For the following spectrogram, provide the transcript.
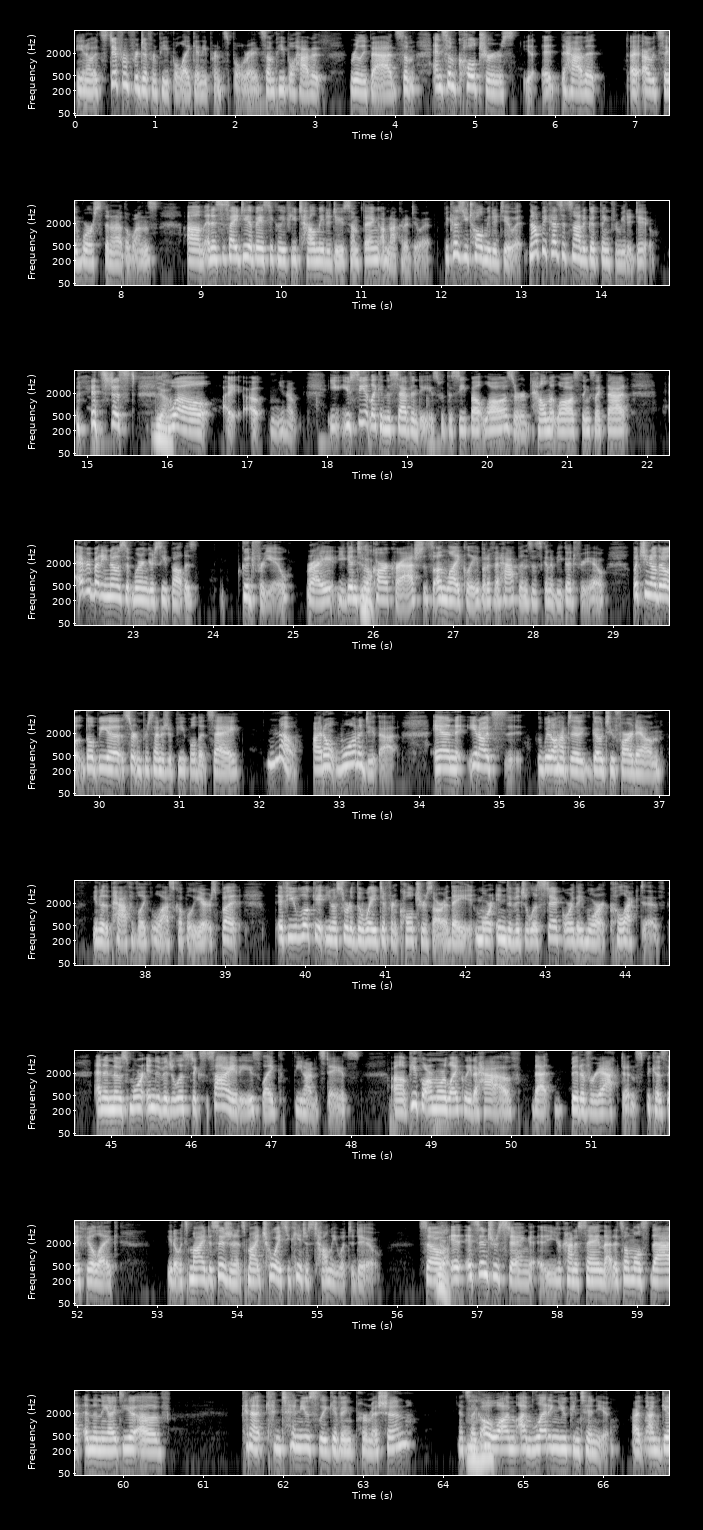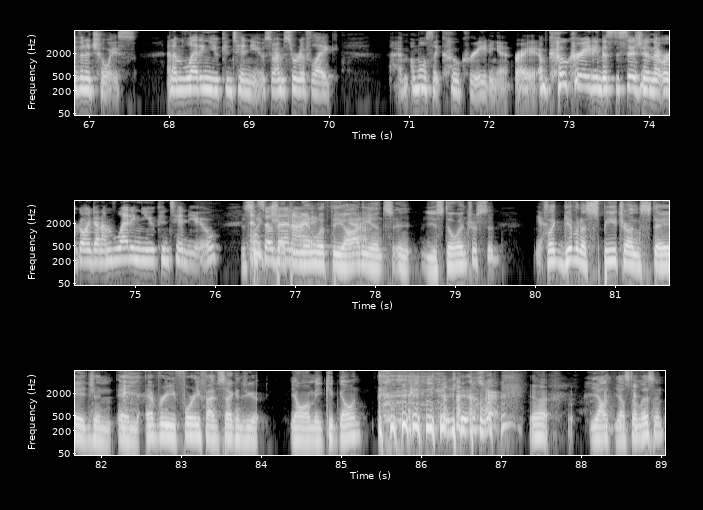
you know, it's different for different people, like any principle, right? Some people have it really bad, some and some cultures it, have it I, I would say worse than other ones. Um, and it's this idea basically if you tell me to do something, I'm not going to do it because you told me to do it, not because it's not a good thing for me to do. it's just, Yeah. well, I, uh, you know, you, you see it like in the 70s with the seatbelt laws or helmet laws, things like that. Everybody knows that wearing your seatbelt is good for you, right? You get into Yeah. a car crash, it's unlikely, but if it happens, it's going to be good for you. But you know, there'll, there'll be a certain percentage of people that say, no, I don't want to do that. And, you know, it's, we don't have to go too far down, you know, the path of like the last couple of years. But if you look at, you know, sort of the way different cultures are, are they more individualistic or are they more collective? And in those more individualistic societies, like the United States, uh, people are more likely to have that bit of reactance because they feel like, you know, it's my decision, it's my choice. You can't just tell me what to do. So Yeah. it, it's interesting. uh, You're kind of saying that it's almost that, and then the idea of kind of continuously giving permission. It's like, Mhm. oh, well, I'm I'm letting you continue. I, I'm given a choice, and I'm letting you continue. So I'm sort of like, I'm almost like co-creating it, right? I'm co-creating this decision that we're going down. I'm letting you continue. It's And like so then checking in with the yeah. audience. And you still interested? Yeah. It's like giving a speech on stage, and and every forty five seconds you go, y'all want me to keep going? Sure. yeah. Y'all y'all still listen?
